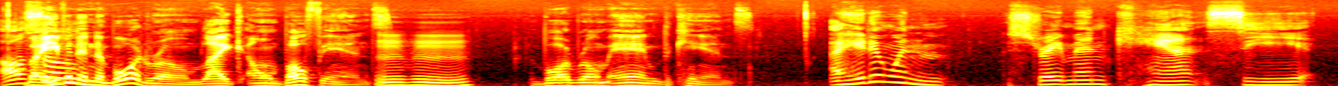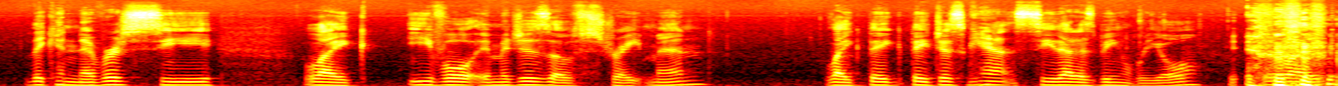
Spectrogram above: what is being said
Also, but even in the boardroom, like on both ends, Mm-hmm. the boardroom and the Kens. I hate it when straight men can't see. They can never see, like evil images of straight men. Like they they just mm. can't see that as being real. They're like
